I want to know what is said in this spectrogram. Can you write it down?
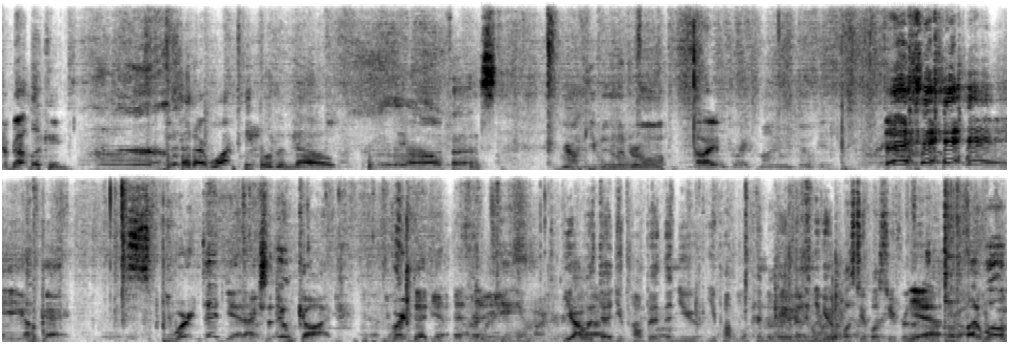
I'm not looking, but I want people to know. Oh, pass. You're gonna keep him in a draw. All right. My own token. Hey, okay. You weren't dead yet, actually. Oh God, you weren't dead yet. Game. Yeah, I was dead. You pump it, then you you pump with Pendelhaven, then you get plus two plus two for the Yeah. But, well,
